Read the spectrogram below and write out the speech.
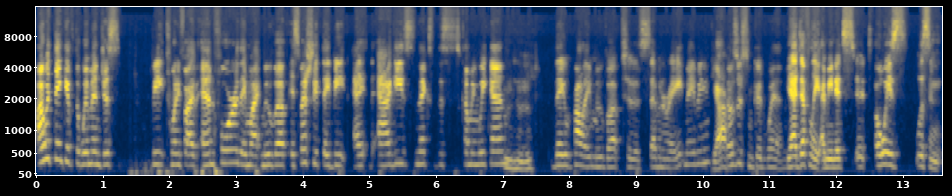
I would think if the women just beat 25 and 4 they might move up especially if they beat A- the aggies next this coming weekend mhm. They would probably move up to seven or eight maybe Yeah. those are some good wins yeah, definitely. I mean, it's it's always listen.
